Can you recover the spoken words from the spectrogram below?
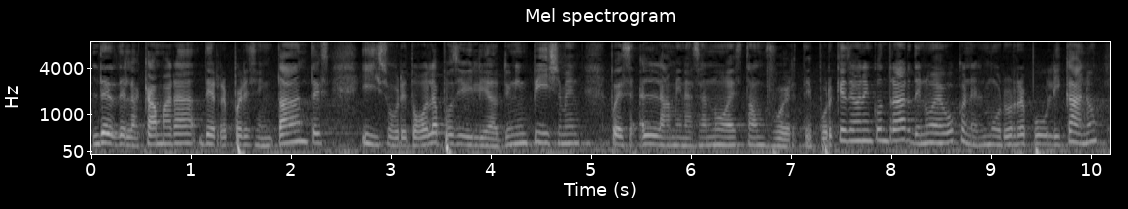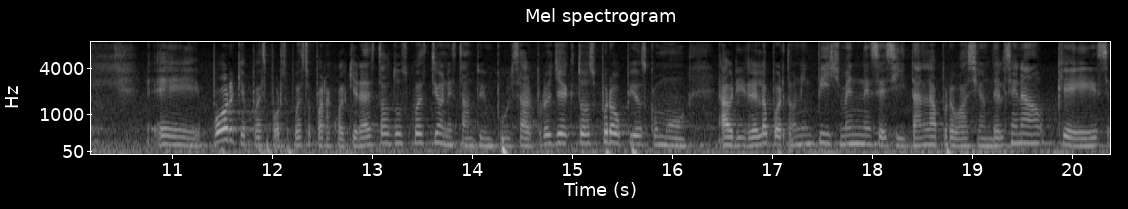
desde la Cámara de Representantes y sobre todo la posibilidad de un impeachment, pues la amenaza no es tan fuerte, porque se van a encontrar de nuevo con el muro republicano. Eh, porque pues por supuesto para cualquiera de estas dos cuestiones, tanto impulsar proyectos propios como abrirle la puerta a un impeachment, necesitan la aprobación del Senado, que es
